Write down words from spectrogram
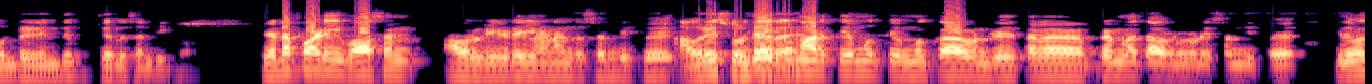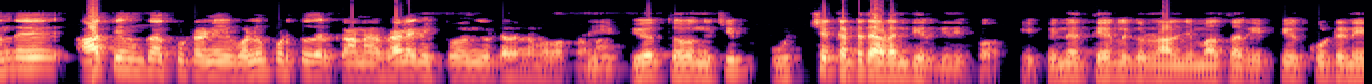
ஒன்றிணைந்து தேர்தல் சந்திக்கும். எடப்பாடி வாசன் அவர்கள் இடையிலான இந்த சந்திப்பு அவரே சொல்றாரு. தேமுதிமுக பிரேமலதா அவர்களுடைய சந்திப்பு இது வந்து அதிமுக கூட்டணி வலுப்படுத்துவதற்கான வேலைகள் துவங்கி விட்டதை நம்ம பார்க்கலாம் எப்பயோ துவங்குச்சு. உச்சக்கட்டத்தை அடைந்து இருக்குது இப்போ. இப்போ இன்னும் தேர்தலுக்கு ஒரு நாலஞ்சு மாசம் இருக்கு இப்பயோ கூட்டணி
